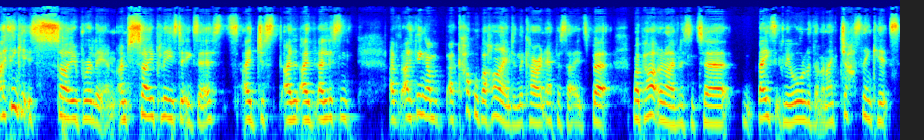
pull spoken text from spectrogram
I think it is so brilliant. I'm so pleased it exists. I just, I, I, I listened. I've, i think I'm a couple behind in the current episodes, but my partner and I have listened to basically all of them, and I just think it's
